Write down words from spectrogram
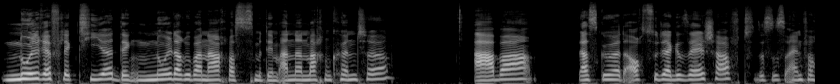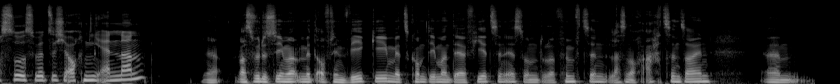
Null reflektiert, denken null darüber nach, was es mit dem anderen machen könnte. Aber das gehört auch zu der Gesellschaft. Das ist einfach so, es wird sich auch nie ändern. Ja. Was würdest du jemandem mit auf den Weg geben? Jetzt kommt jemand, der 14 ist und oder 15, lassen auch 18 sein. Ähm,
